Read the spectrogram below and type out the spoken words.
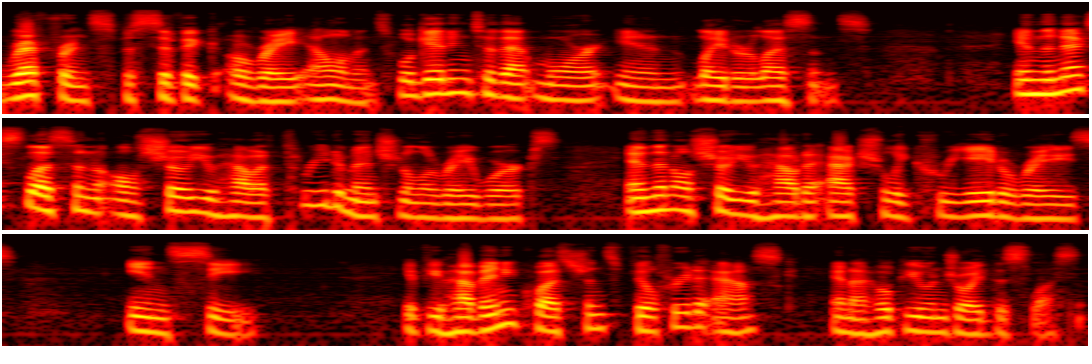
reference specific array elements. We'll get into that more in later lessons. In the next lesson, I'll show you how a three-dimensional array works, and then I'll show you how to actually create arrays in C. If you have any questions, feel free to ask, and I hope you enjoyed this lesson.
